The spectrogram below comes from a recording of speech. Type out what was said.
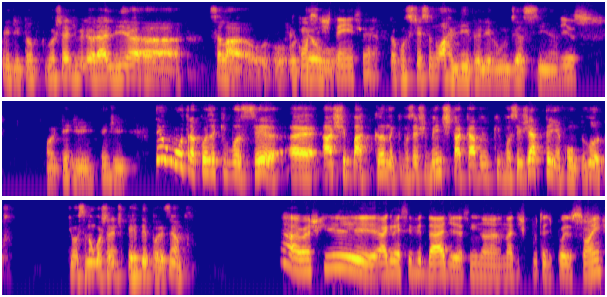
Entendi. Então, gostaria de melhorar ali a, sei lá, o, o consistência. Teu, a consistência no ar livre ali, vamos dizer assim, né? Isso. Entendi, entendi. Tem alguma outra coisa que você é, ache bacana, que você ache bem destacável, que você já tenha como piloto? Que você não gostaria de perder, por exemplo? Ah, eu acho que a agressividade, assim, na, na disputa de posições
